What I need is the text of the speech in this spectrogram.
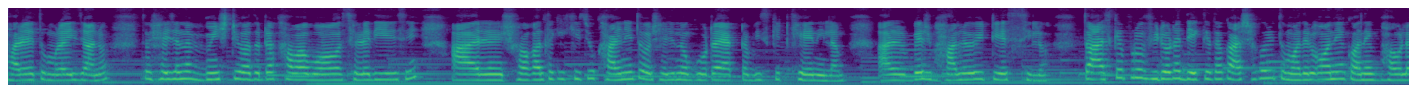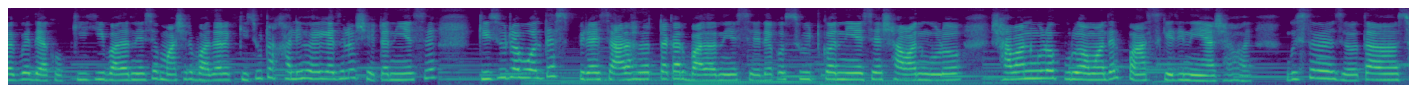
ভারে, তোমরাই জানো। তো সেই জন্য মিষ্টি অতটা খাওয়া ছেড়ে দিয়েছি। আর সকাল থেকে কিছু খাইনি তো, সেই জন্য গোটা একটা বিস্কিট খেয়ে নিলাম। আর বেশ ভালোই টেস্ট ছিল। তো আজকে পুরো ভিডিওটা দেখতে থাকো, আশা করি তোমাদের অনেক অনেক ভালো লাগবে। দেখো কি কি বাজার নিয়েছে মাসের বাজার কিছুটা খালি হয়ে গেছিল, সেটা নিয়েছে কিছুটা বলতে প্রায় চার হাজার টাকার বাজার নিয়েছে দেখো সুইটকর্ন নিয়েছে সাবান গুঁড়ো সাবান গুঁড়ো পুরো আমাদের পাঁচ কেজি নিয়ে আসা হয়। বুঝতে পেরেছ? তা ছ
